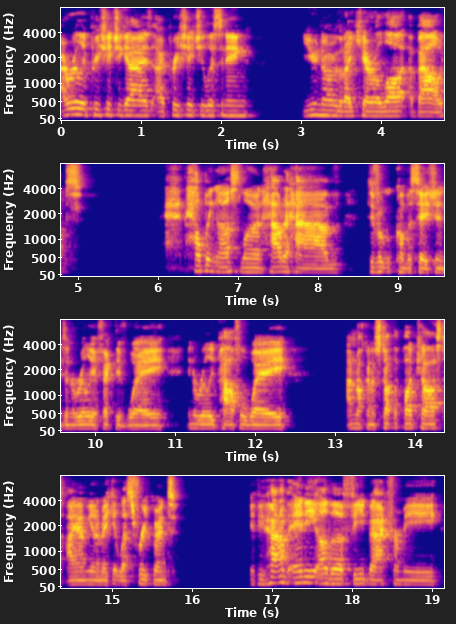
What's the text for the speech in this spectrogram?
I really appreciate you guys. I appreciate you listening you know that I care a lot about helping us learn how to have difficult conversations in a really effective way, in a really powerful way. I'm not going to stop the podcast. I am going to make it less frequent. If you have any other feedback for me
